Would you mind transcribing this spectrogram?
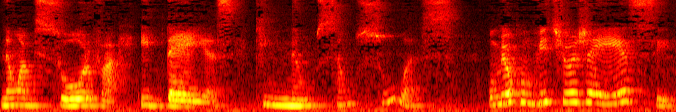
Não absorva ideias que não são suas. O meu convite hoje é esse.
